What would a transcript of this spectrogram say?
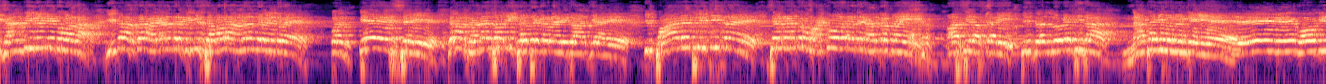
किती शांती मिळते तुम्हाला. इथं असं आल्यानंतर किती समाधान आनंद मिळतोय. पण ते शरीर या धनासाठी खर्च करणारी जात जी आहे ती फारच विचित्र आहे. शरीराचं वाटवं ते हरकत नाही. अशी असणारी ती जल्लोळाची जात नाथानी वर्णन केली आहे. भोगी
